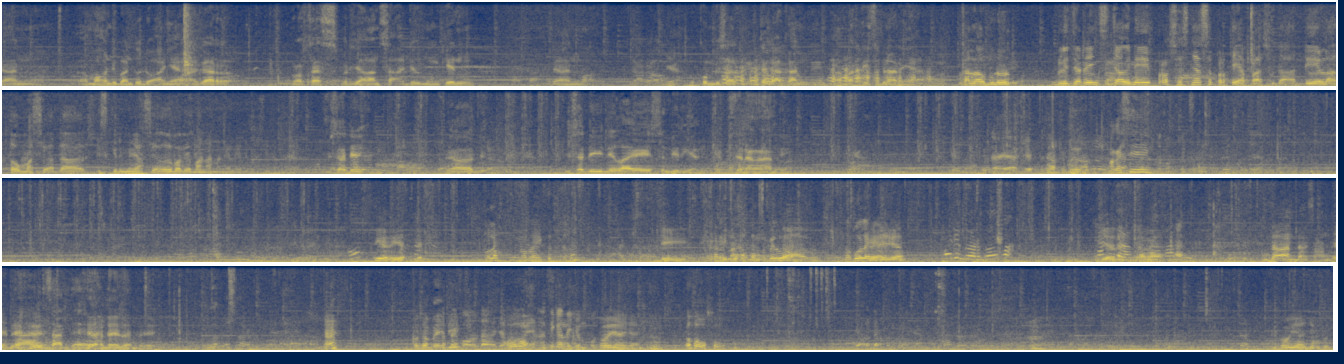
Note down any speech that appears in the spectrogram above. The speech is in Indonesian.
dan eh, mohon dibantu doanya agar proses berjalan seadil mungkin dan ya hukum bisa ditegakkan dalam arti sebenarnya. Kalau menurut Blazering sejauh ini prosesnya seperti apa? Sudah adil atau masih ada diskriminasi atau bagaimana? Bisa di, ya, di- bisa dinilai sendirian di persidangan nanti. Makasih. Iya, iya, iya. Boleh, Nora ikut kan? Di kan ikut ke mobil nggak? Nggak boleh ya? Iya. Oh di borgol pak? Kan Iya, tuh? Enggak, enggak santai deh. santai. santai, santai. Hah? Kok sampai di Polda aja? Oh, nanti kan dijemput. Oh iya, iya. Oh. Ya udah. Oh iya, jemput.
